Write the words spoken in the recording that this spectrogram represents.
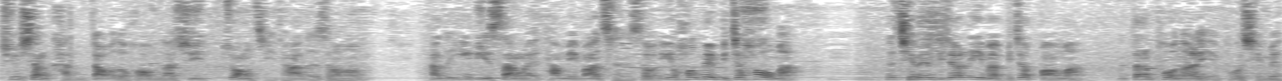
就像砍刀的话，我们拿去撞击它的时候，它的应力上来，它没办法承受，因为后面比较厚嘛，那前面比较利嘛，比较薄嘛，那当然破哪里也破前面。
